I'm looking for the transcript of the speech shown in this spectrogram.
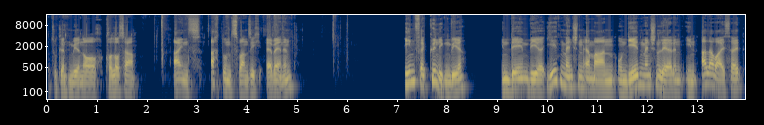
Dazu könnten wir noch Kolosser 1, 28 erwähnen. Ihn verkündigen wir, indem wir jeden Menschen ermahnen und jeden Menschen lehren in aller Weisheit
